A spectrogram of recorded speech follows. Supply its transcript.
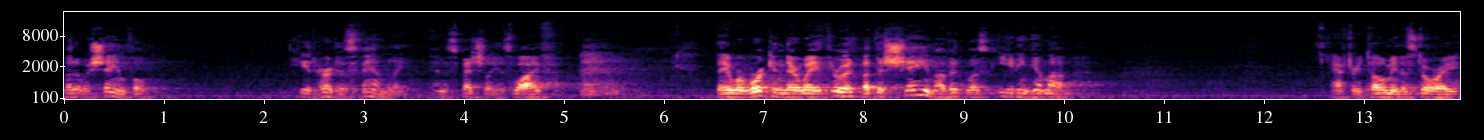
but it was shameful. He had hurt his family, and especially his wife. They were working their way through it, but the shame of it was eating him up. After he told me the story,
